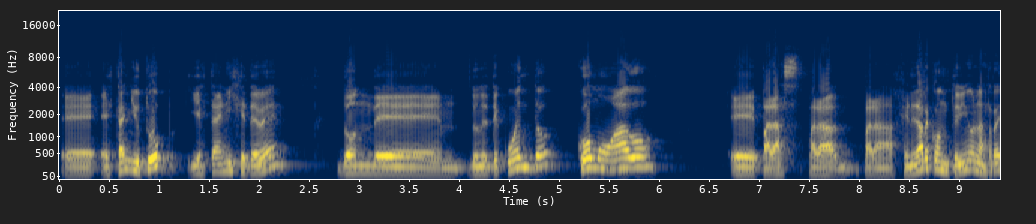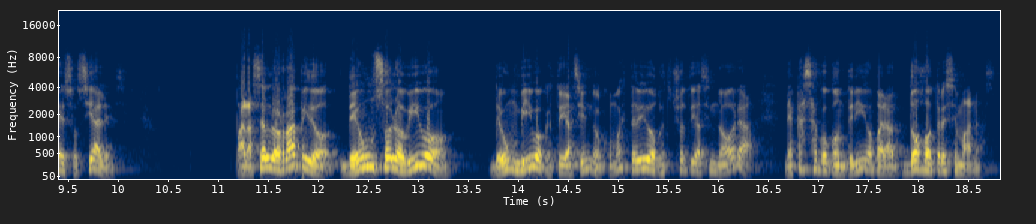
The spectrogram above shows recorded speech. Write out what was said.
Eh, está en YouTube y está en IGTV. Donde, donde te cuento cómo hago eh, para, para, generar contenido en las redes sociales. Para hacerlo rápido, de un solo vivo, de un vivo que estoy haciendo, como este vivo que yo estoy haciendo ahora, de acá saco contenido para dos o tres semanas.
